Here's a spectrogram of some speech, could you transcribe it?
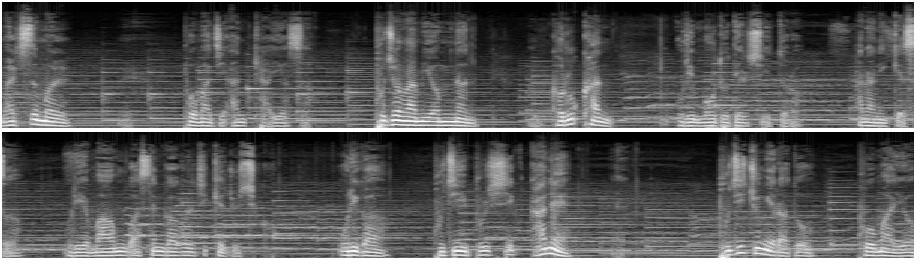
말씀을 범하지 않게 하여서 부정함이 없는 거룩한 우리 모두 될 수 있도록 하나님께서 우리의 마음과 생각을 지켜주시고 우리가 부지 불식 간에 부지 중에라도 범하여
